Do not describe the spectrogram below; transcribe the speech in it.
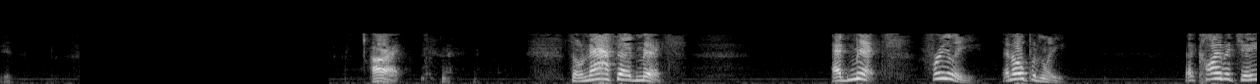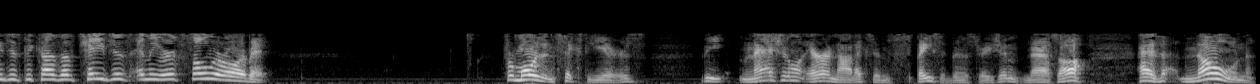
here. All right. So NASA admits admits freely and openly that climate change is because of changes in the Earth's solar orbit. For more than 60 years, the National Aeronautics and Space Administration, NASA, has known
